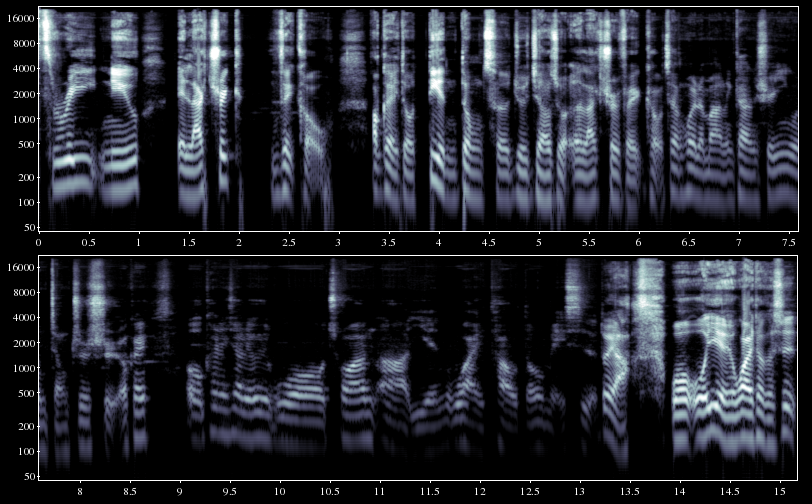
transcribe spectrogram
three new electric vehicle，OK，就电动车就叫做 electric vehicle，这样会了吗？你看学英文长知识，OK，我看一下留言，我穿啊盐外套都没事，对啊，我我也有外套，可是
